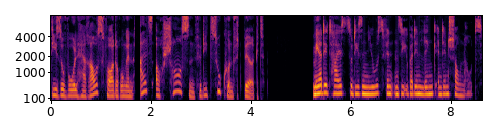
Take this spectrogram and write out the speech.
die sowohl Herausforderungen als auch Chancen für die Zukunft birgt. Mehr Details zu diesen News finden Sie über den Link in den Show Notes.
